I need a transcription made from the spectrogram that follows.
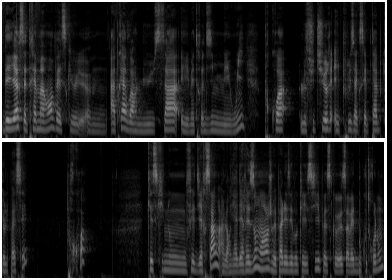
D'ailleurs, c'est très marrant parce que euh, après avoir lu ça et m'être dit, mais oui, pourquoi le futur est plus acceptable que le passé? Pourquoi? Qu'est-ce qui nous fait dire ça? Alors, il y a des raisons, hein, je ne vais pas les évoquer ici parce que ça va être beaucoup trop long,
